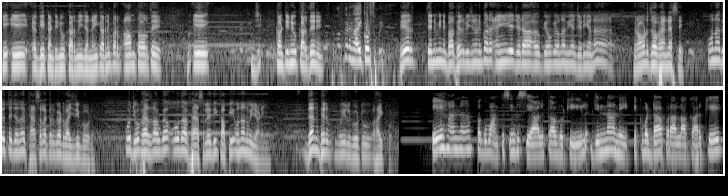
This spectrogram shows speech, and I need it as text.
ਕਿ ਇਹ ਅੱਗੇ ਕੰਟੀਨਿਊ ਕਰਨੀ ਜਾਂ ਨਹੀਂ ਕਰਨੀ ਪਰ ਆਮ ਤੌਰ ਤੇ ਇਹ ਕੰਟੀਨਿਊ ਕਰਦੇ ਨੇ। ਉਸ ਤੋਂ ਬਾਅਦ ਫਿਰ ਹਾਈ ਕੋਰਟ ਸੁਪਰੀਮ ਫਿਰ 3 ਮਹੀਨੇ ਬਾਅਦ ਫਿਰ ਰਿਵੀਜ਼ਨ ਹੋਣੀ ਪਰ ਅਸੀਂ ਇਹ ਜਿਹੜਾ ਕਿਉਂਕਿ ਉਹਨਾਂ ਦੀਆਂ ਜਿਹੜੀਆਂ ਨਾ ਗਰਾਊਂਡਸ ਆਫ ਐਨਐਸਏ ਉਹਨਾਂ ਦੇ ਉੱਤੇ ਜਦੋਂ ਇਹ ਫੈਸਲਾ ਕਰੂਗਾ ਐਡਵਾਈਜ਼ਰੀ ਬੋਰਡ ਉਹ ਜੋ ਫੈਸਲਾ ਆਊਗਾ ਉਹਦਾ ਫੈਸਲੇ ਦੀ ਕਾਪੀ ਉਹਨਾਂ ਨੂੰ ਵੀ ਜਾਣੀ ਹੈ। ਦੈਨ ਫਿਰ we'll go to high court ਇਹ ਹਨ ਭਗਵੰਤ ਸਿੰਘ ਸਿਆਲਕਾ ਵਕੀਲ ਜਿਨ੍ਹਾਂ ਨੇ ਇੱਕ ਵੱਡਾ ਉਪਰਾਲਾ ਕਰਕੇ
